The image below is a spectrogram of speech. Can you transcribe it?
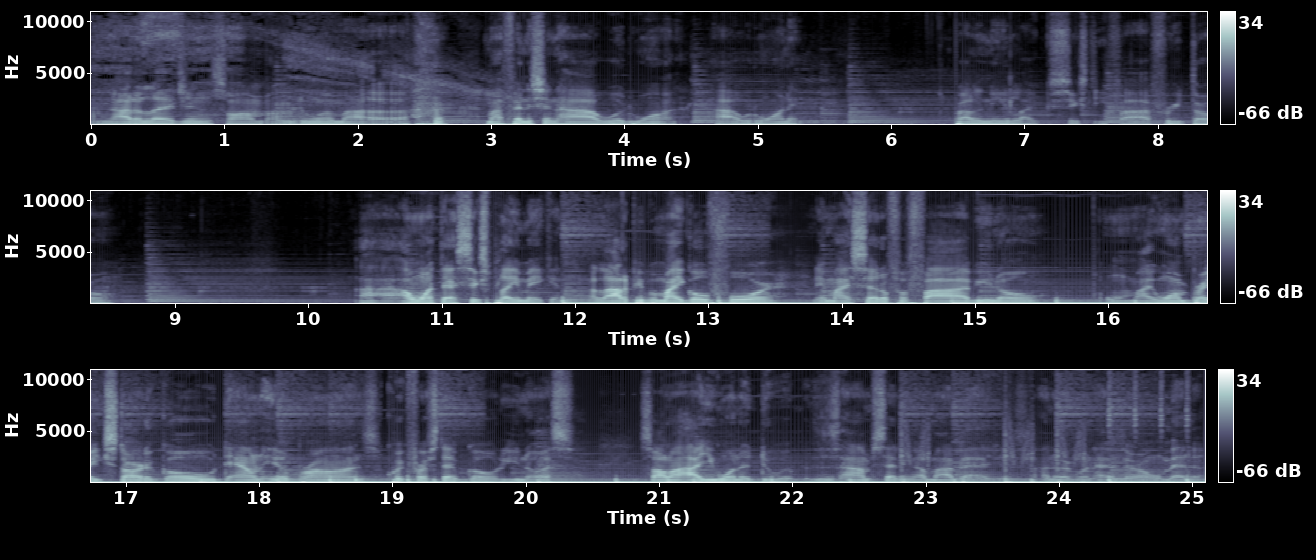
I'm not a legend, so I'm, I'm doing my uh, my finishing how I would want, how I would want it. Probably need like 65 free throw. I, I want that six playmaking. A lot of people might go four. They might settle for five. You know, might want break starter gold, downhill bronze, quick first step gold. You know, that's it's all on how you want to do it. But this is how I'm setting up my badges. I know everyone has their own meta.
